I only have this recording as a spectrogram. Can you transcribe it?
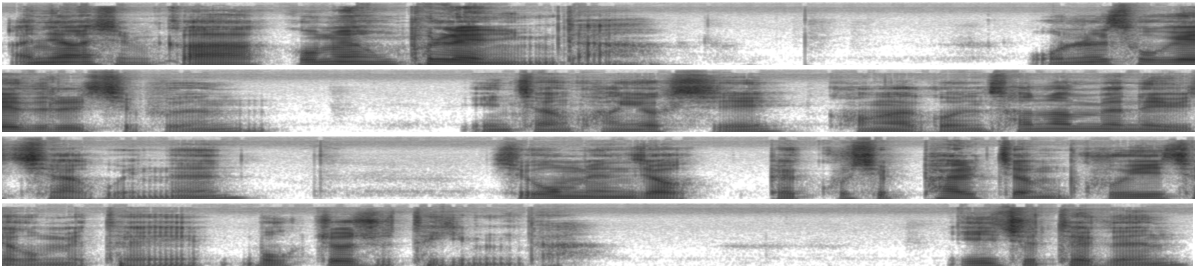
안녕하십니까 꿈의 홈플랜입니다. 오늘 소개해드릴 집은 인천광역시 광화군 선원면에 위치하고 있는 시공면적 198.92제곱미터의 목조주택입니다. 이 주택은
